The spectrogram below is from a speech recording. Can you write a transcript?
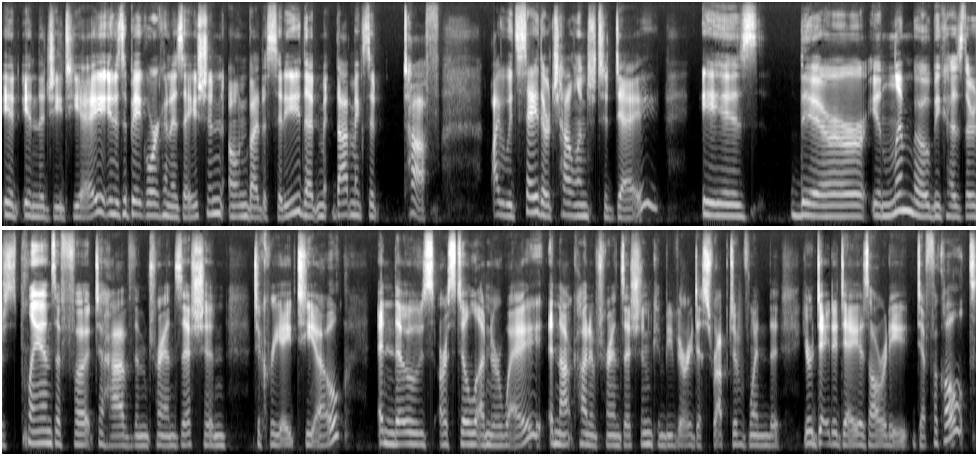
in, in the gta And it is a big organization owned by the city that that makes it tough. I would say their challenge today is they're in limbo because there's plans afoot to have them transition to CreateTO. And those are still underway. And that kind of transition can be very disruptive when the, your day to day is already difficult.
